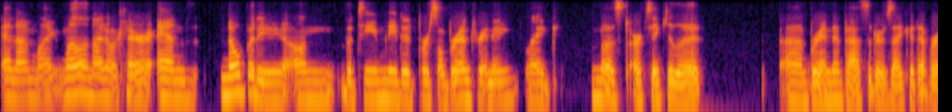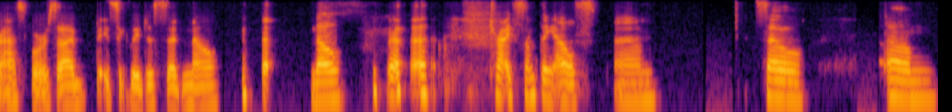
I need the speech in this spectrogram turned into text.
and I'm like, well, and I don't care, and nobody on the team needed personal brand training, like most articulate uh, brand ambassadors I could ever ask for. So I basically just said no, no, try something else. Um, so, um,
